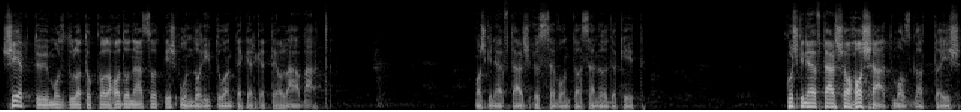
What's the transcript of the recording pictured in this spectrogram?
sértő mozdulatokkal hadonászott és undorítóan tekergette a lábát. Maskin elvtárs összevonta a szemöldökét. Koskin elvtársa hasát mozgatta, és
